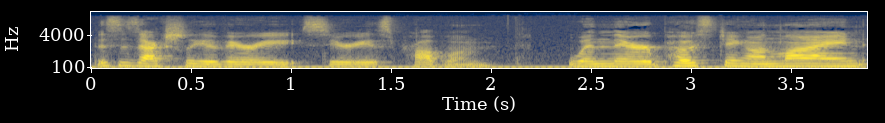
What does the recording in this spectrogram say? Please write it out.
this is actually a very serious problem when they're posting online,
